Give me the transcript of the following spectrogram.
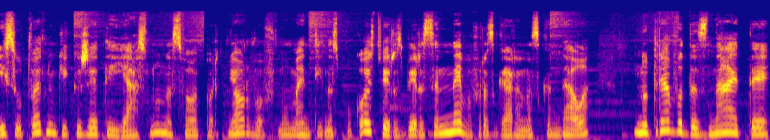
и съответно ги кажете ясно на своя партньор в моменти на спокойствие, разбира се, не в разгара на скандала, но трябва да знаете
